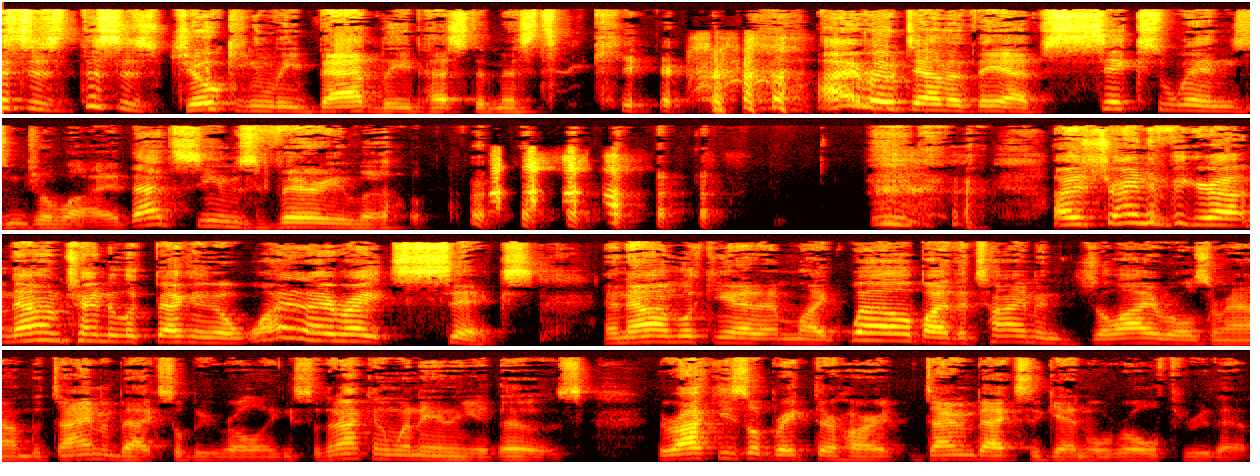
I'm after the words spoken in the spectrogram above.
this is this is jokingly badly pessimistic here. I wrote down that they have six wins in July. That seems very low. I was trying to figure out. Now I'm trying to look back and go, why did I write six? And now I'm looking at it. I'm like, well, by the time in July rolls around, the Diamondbacks will be rolling, so they're not going to win any of those. The Rockies will break their heart. Diamondbacks again will roll through them.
